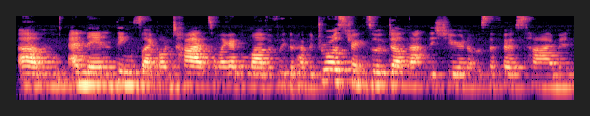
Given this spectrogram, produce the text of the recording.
Um, and then things like on tights, I'm like, I'd love if we could have a drawstring. So we've done that this year, and it was the first time. And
